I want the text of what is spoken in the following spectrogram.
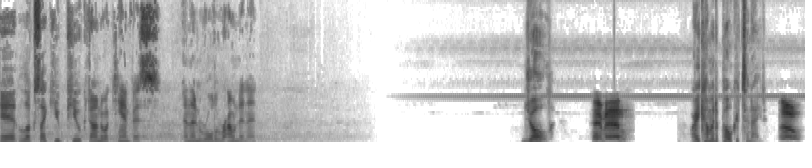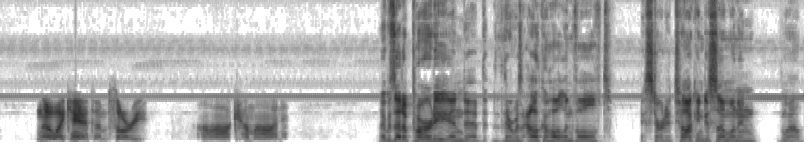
It looks like you puked onto a canvas and then rolled around in it. Joel, Hey man. are you coming to poker tonight? Oh. No, I can't. I'm sorry. Aw, come on. I was at a party and uh, th- there was alcohol involved. I started talking to someone and, well.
